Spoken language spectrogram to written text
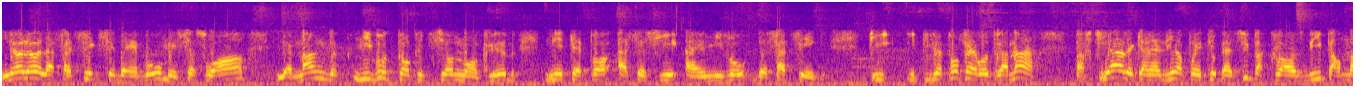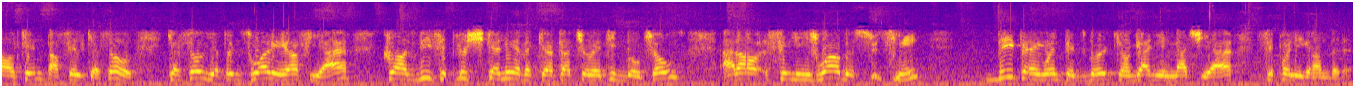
Là, là, la fatigue, c'est bien beau, mais ce soir, le manque de niveau de compétition de mon club n'était pas associé à un niveau de fatigue. Puis, il ne pouvait pas faire autrement. Parce le Canadien n'a pas été battu par Crosby, par Malkin, par Phil Kessel. Kessel, il a pris une soirée off hier. Crosby s'est plus chicané avec euh, Pacioretty que d'autres choses. Alors, c'est les joueurs de soutien des Penguins de Pittsburgh qui ont gagné le match hier. C'est pas les grandes vedettes.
